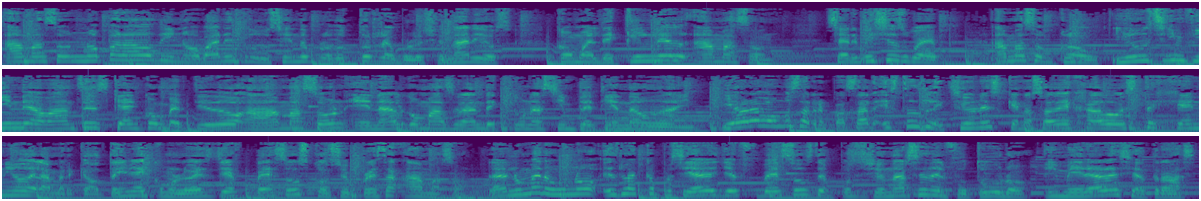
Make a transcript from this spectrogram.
Amazon no ha parado de innovar introduciendo productos revolucionarios, como el de Kindle Amazon, servicios web, Amazon Cloud y un sinfín de avances que han convertido a Amazon en algo más grande que una simple tienda online. Y ahora vamos a repasar estas lecciones que nos ha dejado este genio de la mercadotecnia como lo es Jeff Bezos con su empresa Amazon. La número uno es la capacidad de Jeff Bezos de posicionarse en el futuro y mirar hacia atrás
